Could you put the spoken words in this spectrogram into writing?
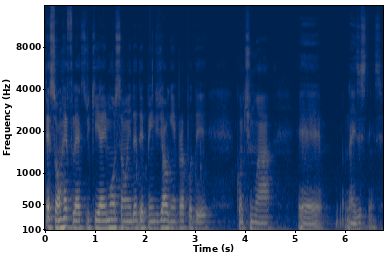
é só um reflexo de que a emoção ainda depende de alguém para poder continuar é, na existência.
